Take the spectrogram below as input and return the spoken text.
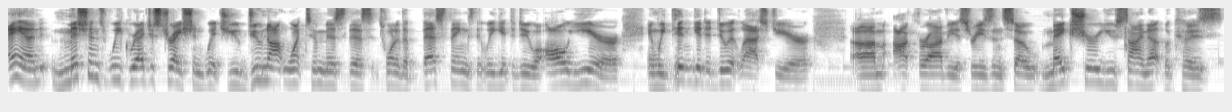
and Missions Week registration, which you do not want to miss this. It's one of the best things that we get to do all year, and we didn't get to do it last year um, uh, for obvious reasons. So make sure you sign up because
